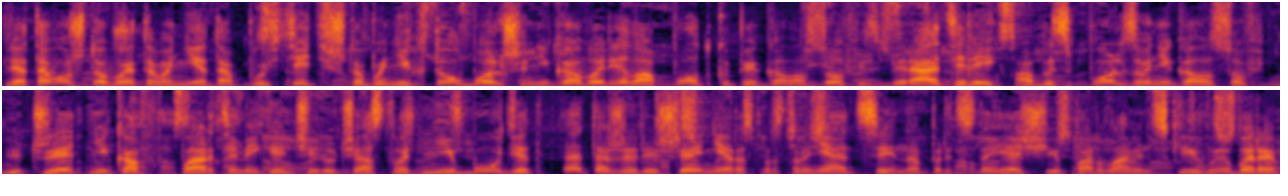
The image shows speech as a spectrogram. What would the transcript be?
Для того, чтобы этого не допустить, чтобы никто больше не говорил о подкупе голосов избирателей, об использовании голосов бюджетников, партия Микинчиль участвовать не будет. Это же решение распространяется и на предстоящие парламентские выборы.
